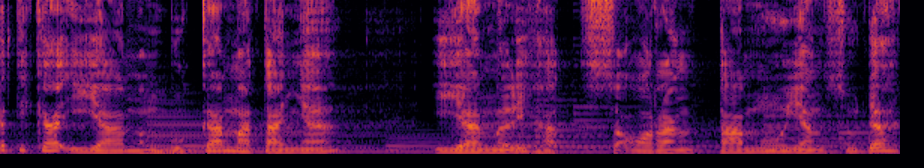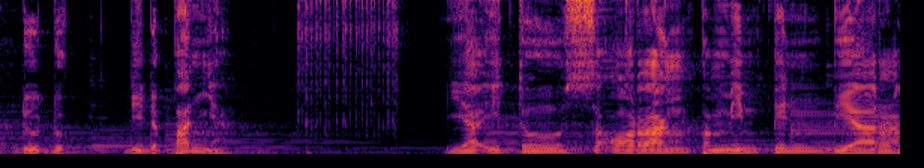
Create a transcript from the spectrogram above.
Ketika ia membuka matanya, ia melihat seorang tamu yang sudah duduk di depannya, yaitu seorang pemimpin biara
